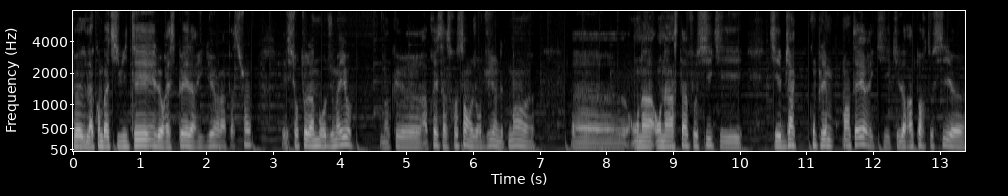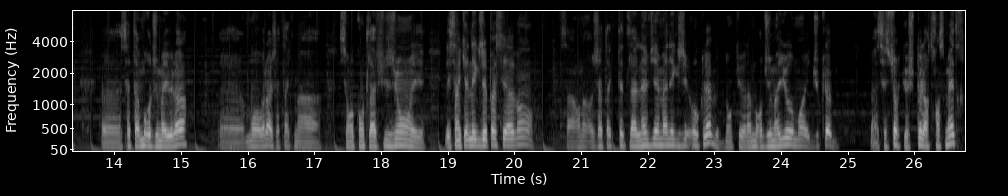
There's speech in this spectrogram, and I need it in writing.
la combativité, le respect, la rigueur, la passion et surtout l'amour du maillot. Donc, après, ça se ressent aujourd'hui, honnêtement. On, a, on a un staff aussi qui, qui est bien complémentaire et qui, leur apporte aussi euh, euh, cet amour du maillot-là. Euh, moi, voilà, j'attaque ma. Si on compte la fusion et les cinq années que j'ai passées avant, j'attaque peut-être la neuvième année que j'ai au club. Donc, l'amour du maillot, moi, et du club, bah, c'est sûr que je peux leur transmettre.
